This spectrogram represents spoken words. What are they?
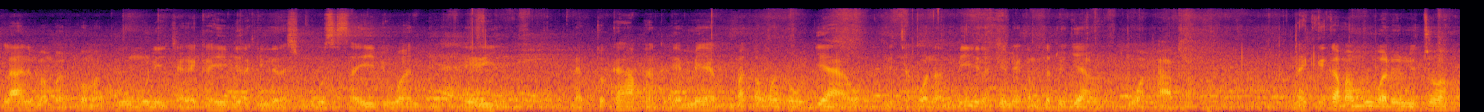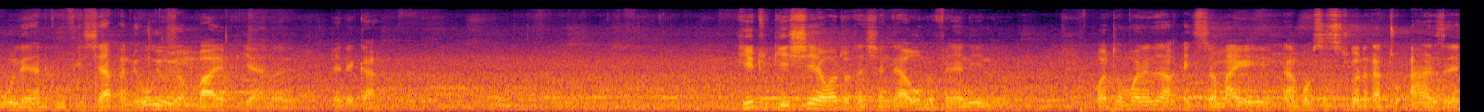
fulani, mambo yalikuwa magumu, nilichanganyika hivi, lakini nashukuru sasa hivi 1 2 3 na kutoka hapa nategemea mpaka mwaka ujao nitakuwa na mbili, lakini miaka mitatu ijao nitakuwa hapa na kile kama Mungu alionitoa kule hadi kunifikisha hapa, ndio huyu huyu ambaye pia anapeleka hii. Tukiishia watu watashangaa umefanya nini. Watu ambao wanaenda extra mile, ambao sisi tunataka tuanze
